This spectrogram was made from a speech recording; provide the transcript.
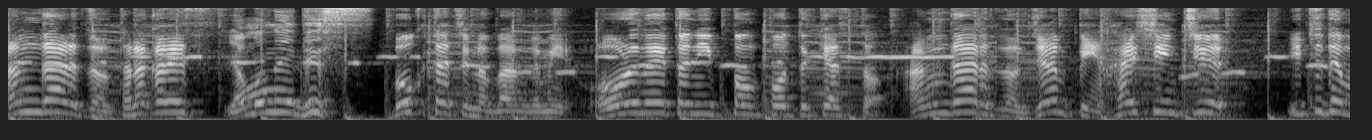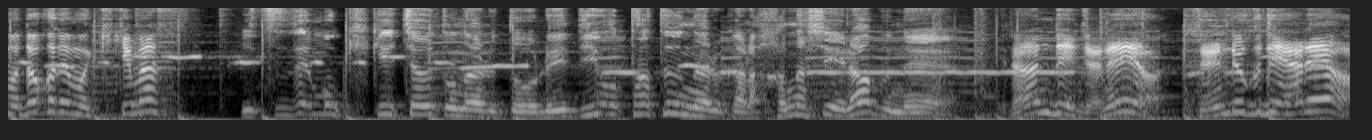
アンガールズの田中です。山根です。僕たちの番組「オールナイトニッポン」ポッドキャスト「アンガールズのジャンピン」配信中。いつでもどこでも聞けます。いつでも聞けちゃうとなるとレディオタトゥーになるから話選ぶね。選んでんじゃねえよ。全力でやれよ。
